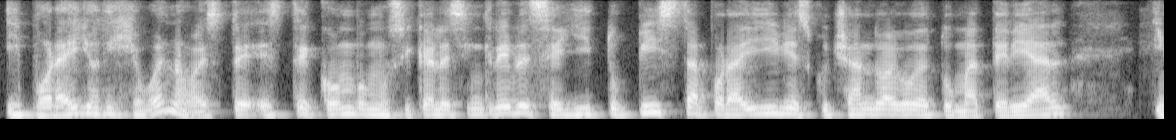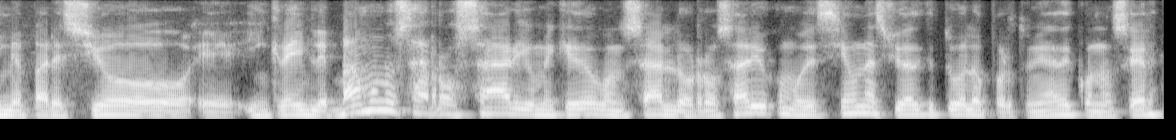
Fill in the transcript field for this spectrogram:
y por ahí yo dije, bueno, este, este combo musical es increíble. Seguí tu pista por ahí escuchando algo de tu material y me pareció eh, increíble. Vámonos a Rosario, me quedo Gonzalo. Rosario, como decía, una ciudad que tuve la oportunidad de conocer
